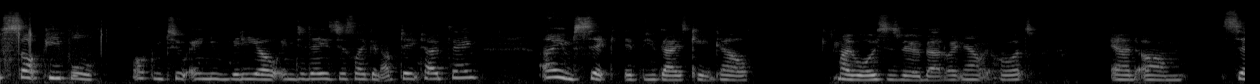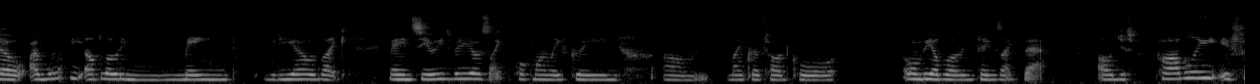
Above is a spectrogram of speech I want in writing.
What's up people? Welcome to a new video and today is just like an update type thing. I am sick if you guys can't tell. My voice is very bad right now, it hurts. And um so I won't be uploading main videos like main series videos like Pokemon Leaf Green, um, Minecraft Hardcore. I won't be uploading things like that. I'll just probably if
